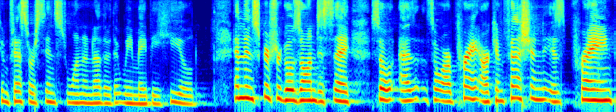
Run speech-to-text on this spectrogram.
Confess our sins to one another that we may be healed. And then scripture goes on to say, so as so our pray our confession is praying,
